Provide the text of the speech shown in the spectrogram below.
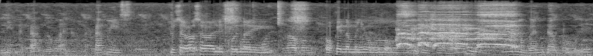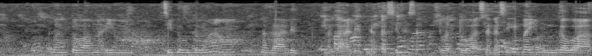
may nagagawa ng matamis. Kung sa kasali po na eh, okay naman yung. Ay, maganda po eh. Tuwan-tuwa nga yung si Dudo nga oh, nagalit nagalit na kasi nasa tuwan-tuwa siya kasi iba yung gawa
